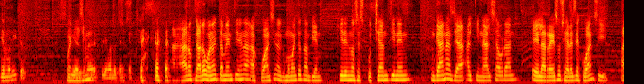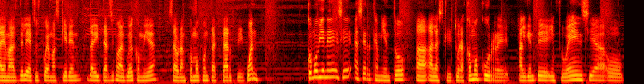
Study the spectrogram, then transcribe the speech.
Bien bonito. Buenísimo. claro, claro. Bueno, y también tienen a, a, Juan, si en algún momento también quienes nos escuchan tienen ganas, ya al final sabrán eh, las redes sociales de Juan. Si además de leer sus poemas quieren deleitarse con algo de comida, sabrán cómo contactarte. Juan, ¿cómo viene ese acercamiento a, la escritura? ¿Cómo ocurre? ¿Alguien te influencia o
